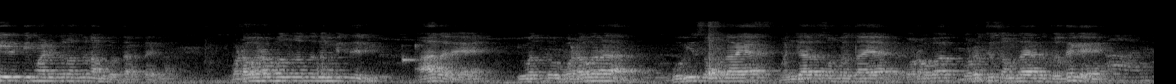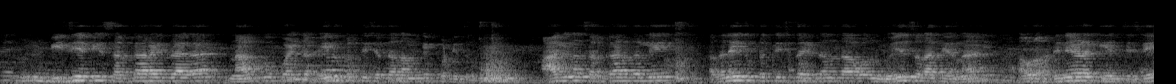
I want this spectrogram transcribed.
ಈ ರೀತಿ ಮಾಡಿದ್ರು ಅಂತ ನಮ್ಗೆ ಗೊತ್ತಾಗ್ತಾ ಇಲ್ಲ. ಬಡವರ ಬಂದು ಅಂತ ನಂಬಿದ್ದೀವಿ. ಆದರೆ ಇವತ್ತು ಬಡವರ ಭೂವಿ ಸಮುದಾಯ, ಬಂಜಾರ ಸಮುದಾಯ, ಕೊರವ, ಕೊರಚು ಸಮುದಾಯದ ಜೊತೆಗೆ ಬಿಜೆಪಿ ಸರ್ಕಾರ ಇದ್ದಾಗ ನಾಲ್ಕು ಪಾಯಿಂಟ್ ಐದು ಪ್ರತಿಶತ ನಮಗೆ ಕೊಟ್ಟಿದ್ರು. ಆಗಿನ ಸರ್ಕಾರದಲ್ಲಿ ಹದಿನೈದು ಪ್ರತಿಶತ ಇದ್ದಂತಹ ಒಂದು ಮೀಸಲಾತಿಯನ್ನ ಅವರು ಹದಿನೇಳಕ್ಕೆ ಹೆಚ್ಚಿಸಿ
